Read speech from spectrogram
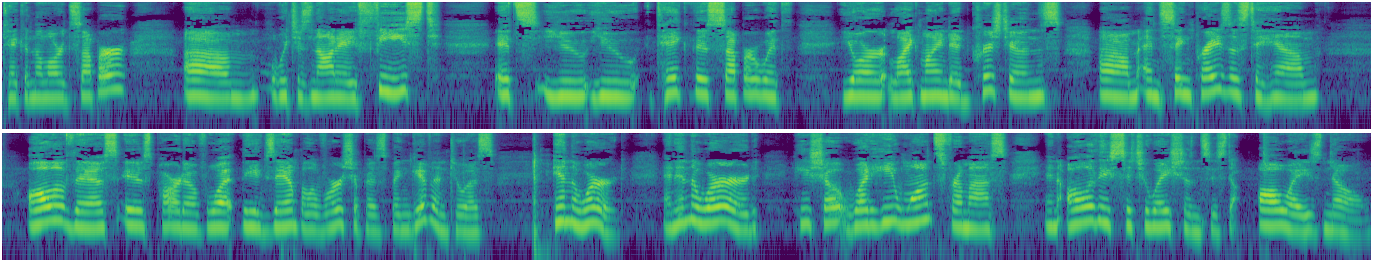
taking the lord's supper um, which is not a feast. It's you you take this supper with your like-minded Christians um, and sing praises to him. All of this is part of what the example of worship has been given to us in the Word. And in the Word, he showed what he wants from us in all of these situations is to always know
